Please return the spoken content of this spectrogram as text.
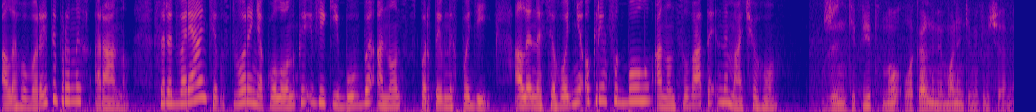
але говорити про них рано. Серед варіантів створення колонки, в якій був би анонс спортивних подій. Але на сьогодні, окрім футболу, анонсувати нема чого. Жизнь кипит, но локальными маленькими ключами.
